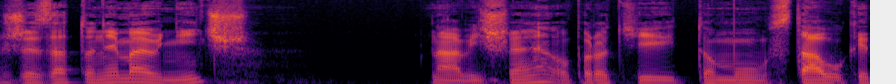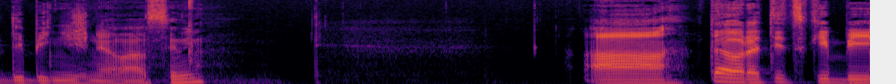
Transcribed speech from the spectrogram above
že za to nemajú nič navyše oproti tomu stavu, kedy by nič nehlásili a teoreticky by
